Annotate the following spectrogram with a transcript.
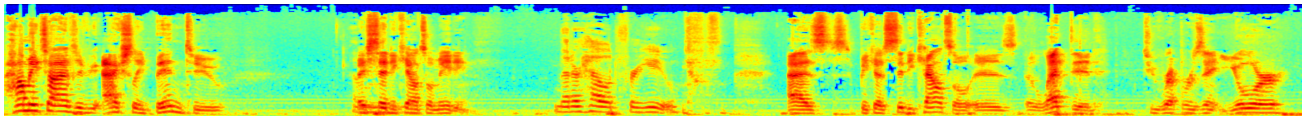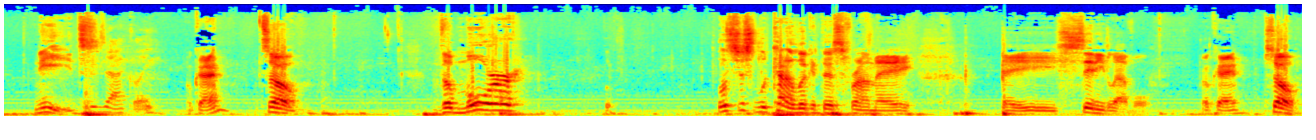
how many times have you actually been to a Um, city council meeting? That are held for you. As because city council is elected to represent your needs. Exactly. Okay? So, the more. Let's just look, kind of look at this from a, a city level. Okay? So,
